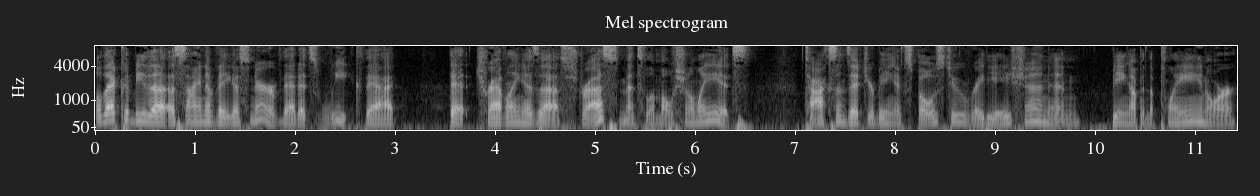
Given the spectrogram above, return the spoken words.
well that could be the a sign of vagus nerve that it's weak, that that traveling is a stress, mental, emotionally, it's toxins that you're being exposed to, radiation, and being up in the plane or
